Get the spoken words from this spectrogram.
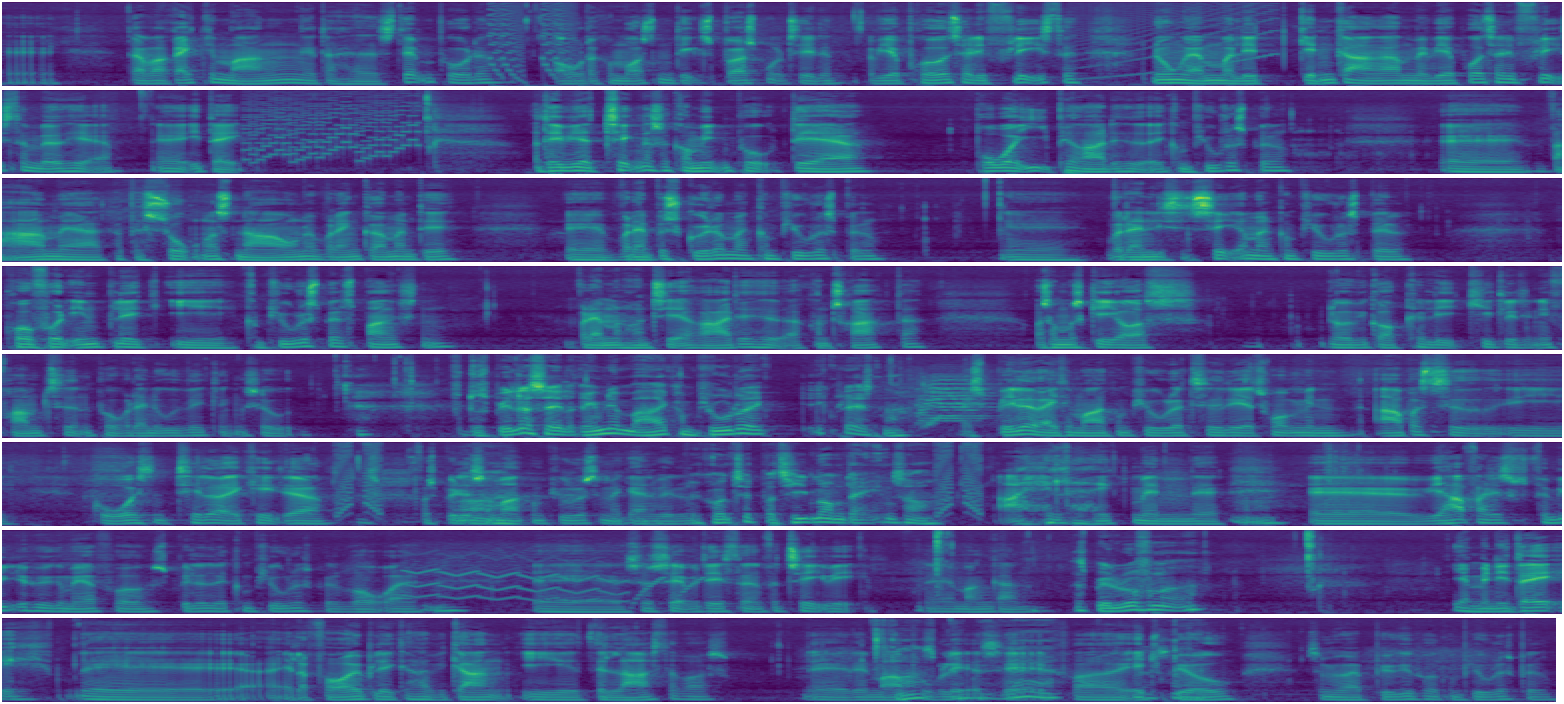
der var rigtig mange, øh, der havde stemt på det, og der kom også en del spørgsmål til det. Og vi har prøvet at tage de fleste, nogle af dem er lidt genganger, men vi har prøvet at tage de fleste med her øh, i dag. Og det vi har tænkt os at komme ind på, det er brug af IP-rettigheder i computerspil. Øh, varemærker, personers navne, hvordan gør man det? Øh, hvordan beskytter man computerspil? Øh, hvordan licenserer man computerspil? Prøv at få et indblik i computerspilsbranchen. Hvordan man håndterer rettigheder og kontrakter. Og så måske også noget, vi godt kan lide, kigge lidt ind i fremtiden på, hvordan udviklingen ser ud. For du spiller selv rimelig meget computer, ikke, ikke Plæsner? Jeg spillede rigtig meget computer tidligere. Jeg tror, min arbejdstid i Gorisen tæller ikke helt, at jeg får spillet så meget computer, som jeg gerne vil. Det er kun til et par timer om dagen, så. Nej, heller ikke, men øh, øh, vi har faktisk familiehygge med at få spillet lidt computerspil, hvor øh, så ser vi det i stedet for tv øh, mange gange. Hvad spiller du for noget? Jamen i dag, øh, eller for øjeblikket, har vi gang i The Last of Us. Øh, det er en meget Ah, populær spændende. Ja, serie ja. fra HBO, som jo er bygget på et computerspil.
